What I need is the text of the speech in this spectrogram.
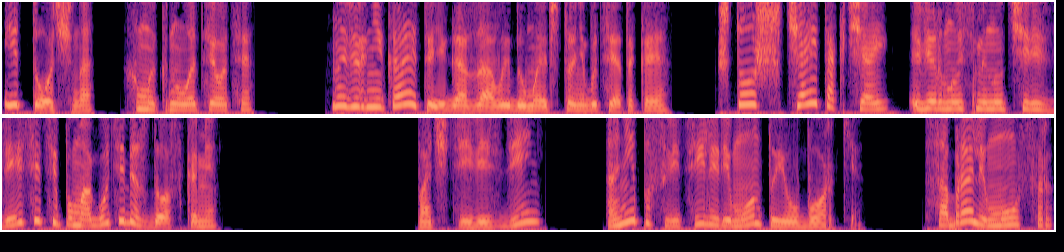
И точно, хмыкнула тетя. Наверняка эта ягоза выдумает что-нибудь этакое. Что ж, чай так чай. Вернусь минут через десять и помогу тебе с досками. Почти весь день они посвятили ремонту и уборке. Собрали мусор,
